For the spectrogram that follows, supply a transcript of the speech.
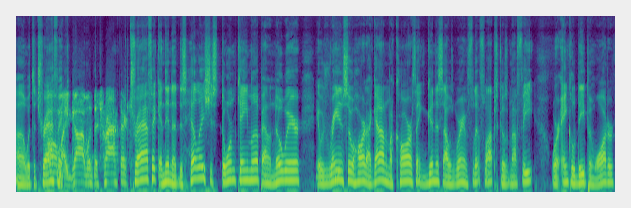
uh, with the traffic Oh my God, with the traffic. traffic, and then a, this hellacious storm came up out of nowhere. It was raining so hard. I got out of my car. Thank goodness I was wearing flip flops because my feet were ankle deep in water.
